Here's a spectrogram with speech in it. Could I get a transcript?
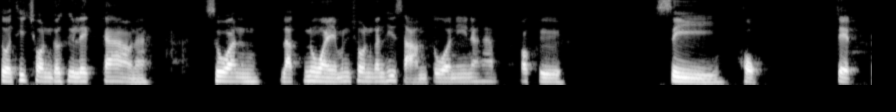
ตัวที่ชนก็คือเลขเก้านะ ส่วนหลักหน่วยมันชนกันที่สามตัวนี้นะครับ ก็คือสี่หกเจ็ดไป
